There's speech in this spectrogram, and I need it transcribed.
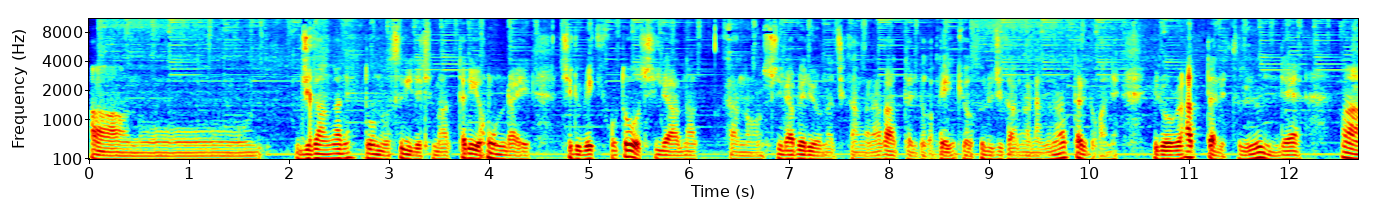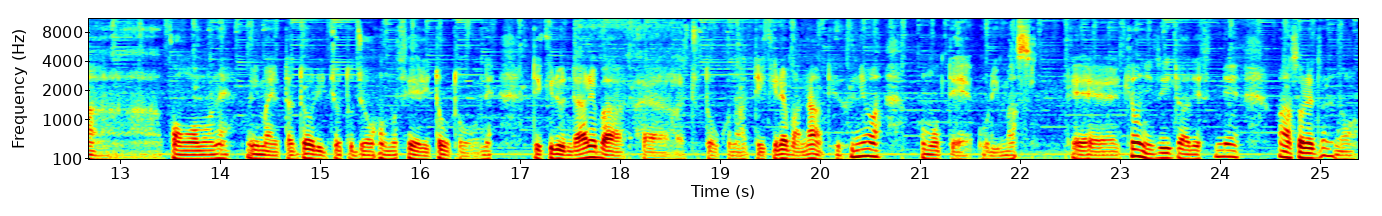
あのー、時間がね、どんどん過ぎてしまったり、本来知るべきことを知らなくあの調べるような時間がなかったりとか勉強する時間がなくなったりとかねいろいろあったりするんでまあ今後もね、今言った通り、ちょっと情報の整理等々をね、できるんであれば、ちょっと行っていければなというふうには思っております。えー、今日についてはですね、まあ、それぞれの、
